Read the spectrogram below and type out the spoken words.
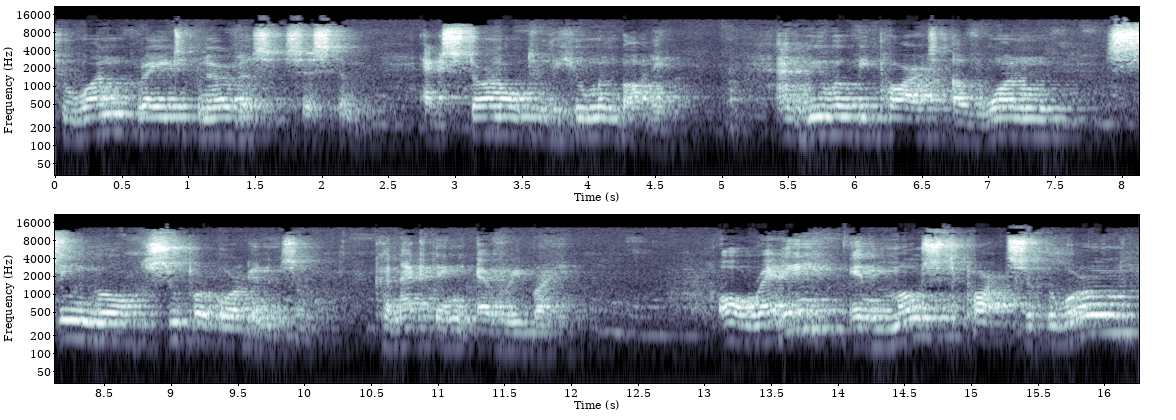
to one great nervous system external to the human body, and we will be part of one single superorganism connecting every brain. Already, in most parts of the world,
